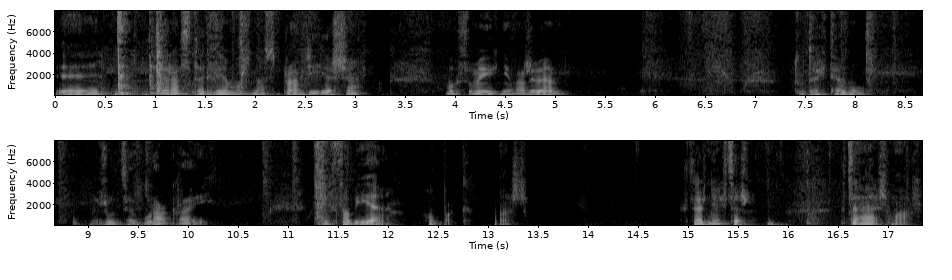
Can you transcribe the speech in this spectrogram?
Yy, teraz te dwie można sprawdzić jeszcze, bo w sumie ich nie ważyłem. Tutaj temu rzucę buraka i niech sobie je. Chłopak, masz. Chcesz, nie chcesz? Chcesz, masz.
